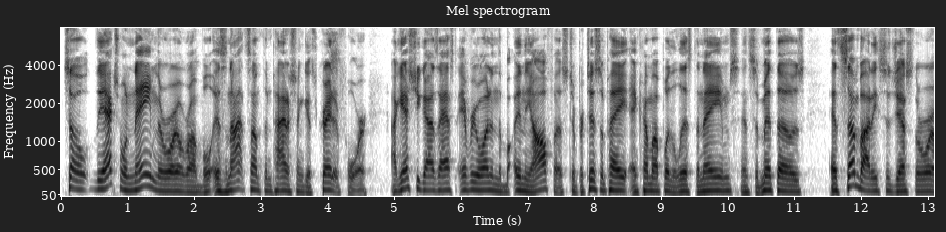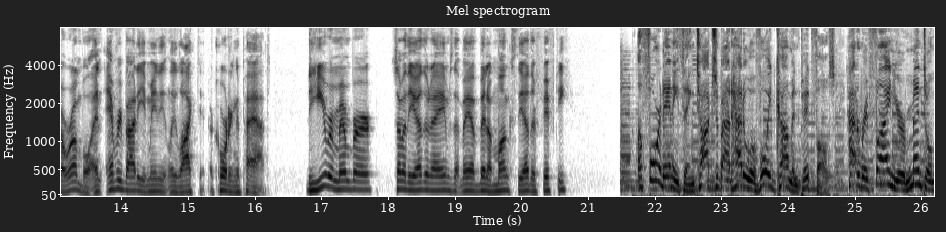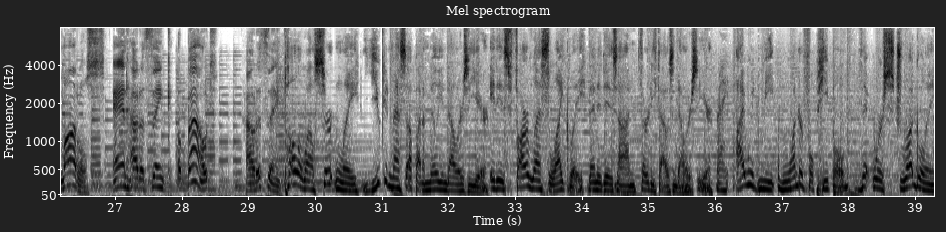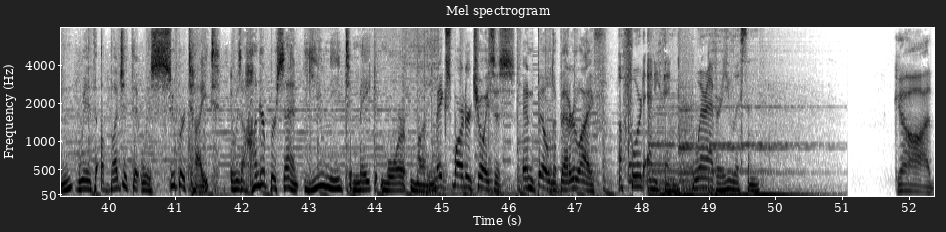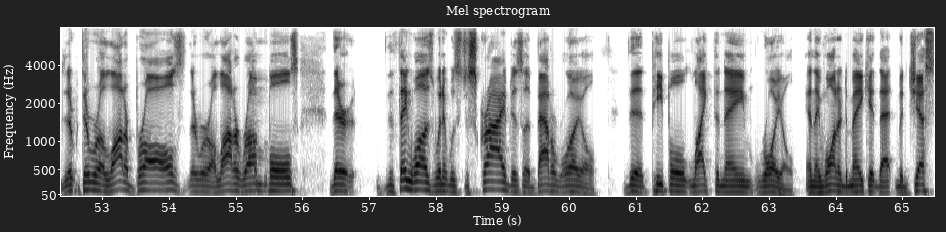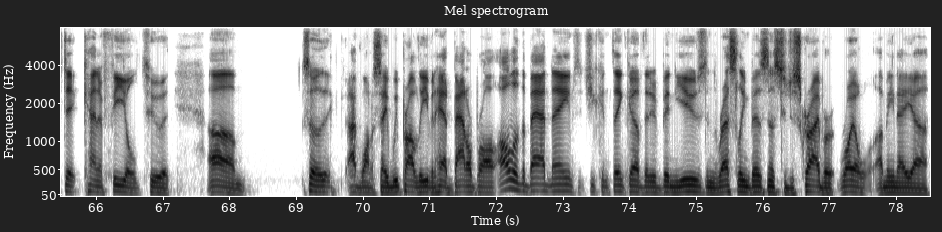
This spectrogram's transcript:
So the actual name, the Royal Rumble, is not something Patterson gets credit for. I guess you guys asked everyone in the in the office to participate and come up with a list of names and submit those. And somebody suggests the Royal Rumble, and everybody immediately liked it, according to Pat. Do you remember some of the other names that may have been amongst the other fifty? Afford Anything talks about how to avoid common pitfalls, how to refine your mental models, and how to think about how to think. Paula, while certainly you can mess up on a million dollars a year, it is far less likely than it is on $30,000 a year. Right. I would meet wonderful people that were struggling with a budget that was super tight. It was 100% you need to make more money. Make smarter choices and build a better life. Afford anything wherever you listen. God, there, there were a lot of brawls. There were a lot of rumbles. There, the thing was when it was described as a battle royal, that people liked the name Royal and they wanted to make it that majestic kind of feel to it. Um, so I want to say we probably even had Battle Brawl, all of the bad names that you can think of that have been used in the wrestling business to describe a royal. I mean, a uh,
